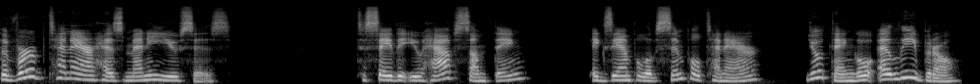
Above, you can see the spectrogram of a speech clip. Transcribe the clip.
The verb tener has many uses. To say that you have something, example of simple tener, yo tengo el libro.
